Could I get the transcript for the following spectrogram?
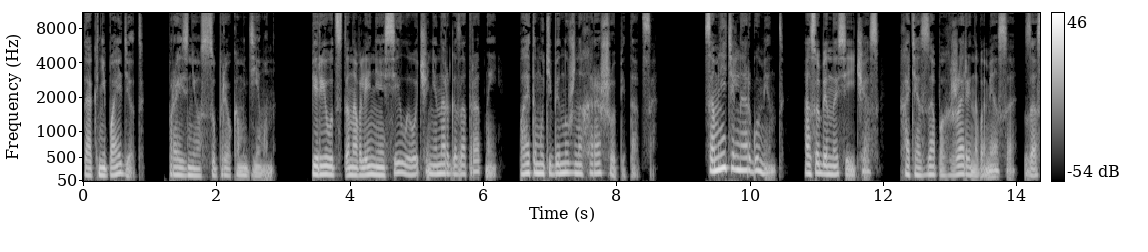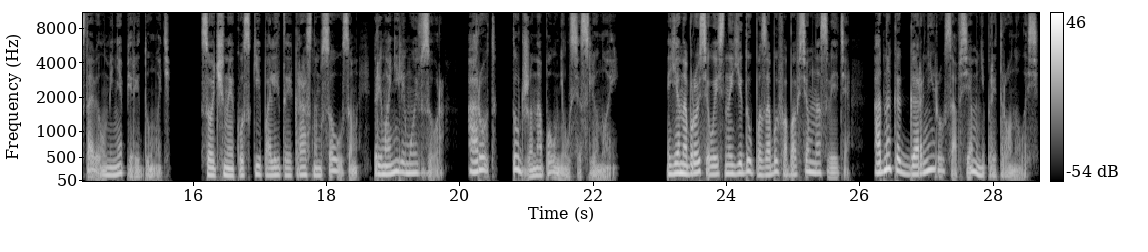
«Так не пойдет, произнес с упреком демон. «Период становления силы очень энергозатратный, поэтому тебе нужно хорошо питаться». Сомнительный аргумент, особенно сейчас, хотя запах жареного мяса заставил меня передумать. Сочные куски, политые красным соусом, приманили мой взор, а рот тут же наполнился слюной. Я набросилась на еду, позабыв обо всем на свете — Однако к гарниру совсем не притронулась.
